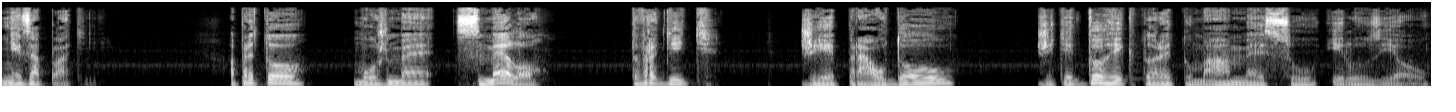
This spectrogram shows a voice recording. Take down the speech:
nezaplatí. A preto môžeme smelo tvrdiť, že je pravdou, že tie dlhy, ktoré tu máme, sú ilúziou.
